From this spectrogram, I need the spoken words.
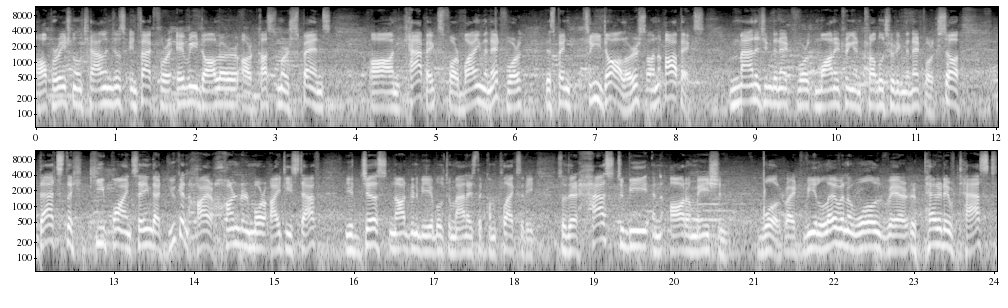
operational challenges. In fact, for every dollar our customer spends on CapEx for buying the network, they spend $3 on OpEx, managing the network, monitoring and troubleshooting the network. So that's the key point, saying that you can hire 100 more IT staff, you're just not going to be able to manage the complexity. So there has to be an automation world, right? We live in a world where repetitive tasks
